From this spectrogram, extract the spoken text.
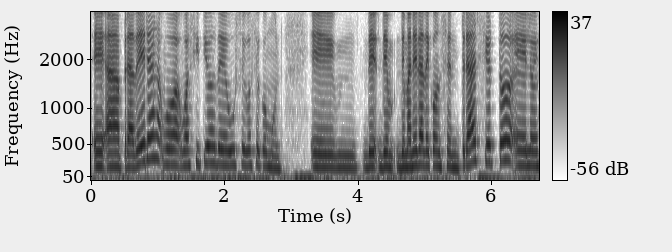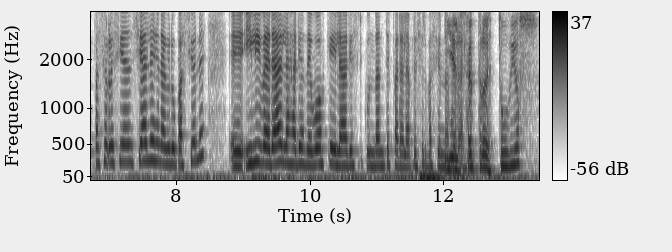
eh, a praderas o a, o a sitios de uso y goce común. Eh, de, de- de manera de concentrar, ¿cierto?, Eh, los espacios residenciales en agrupaciones eh, y liberar las áreas de bosque y las áreas circundantes para la preservación ¿Y natural. el centro de estudios?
